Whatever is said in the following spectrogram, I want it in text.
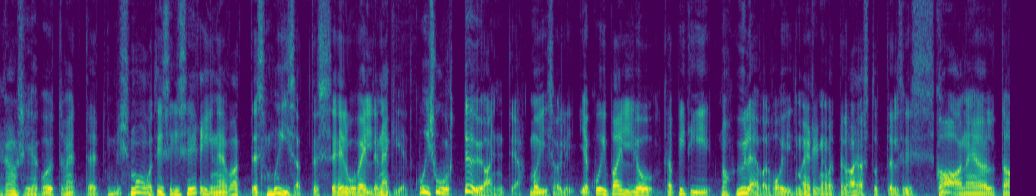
garaaži ja kujutame ette, et mismoodi siis erinevates mõisates see elu välja nägi, et kui suur tööandja mõis oli ja kui palju ta pidi noh, üleval hoidma erinevatel ajastutel siis ka nii-öelda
